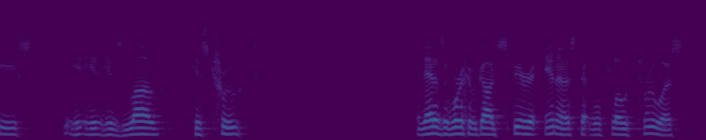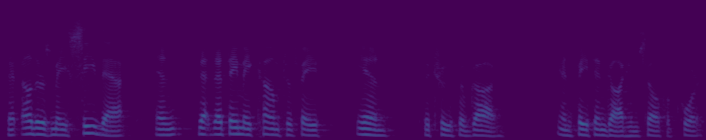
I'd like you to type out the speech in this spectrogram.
peace, his, love, his truth. And that is the work of God's Spirit in us that will flow through us, that others may see that and that, that they may come to faith in the truth of God and faith in God Himself, of course.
